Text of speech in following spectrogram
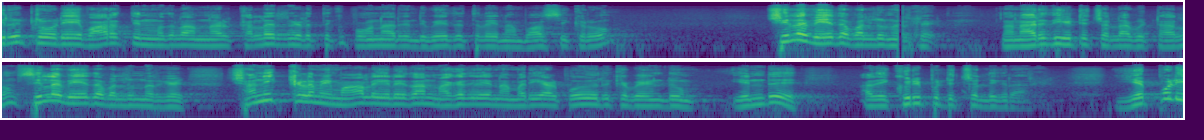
இருட்டோடே வாரத்தின் முதலாம் நாள் கல்லறின் இடத்துக்கு போனார் என்று வேதத்தில் நாம் வாசிக்கிறோம். சில வேத வல்லுநர்கள் நான் அறுதியிட்டு சொல்லாவிட்டாலும் சில வேத வல்லுநர்கள் சனிக்கிழமை மாலையிலே தான் மகதிலே நாம் மரியாள் போயிருக்க வேண்டும் என்று அதை குறிப்பிட்டு சொல்லுகிறார்கள். எப்படி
